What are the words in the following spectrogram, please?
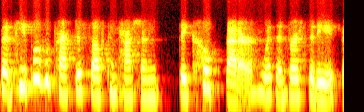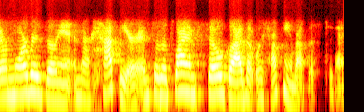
that people who practice self compassion they cope better with adversity, they're more resilient, and they're happier. And so that's why I'm so glad that we're talking about this today.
